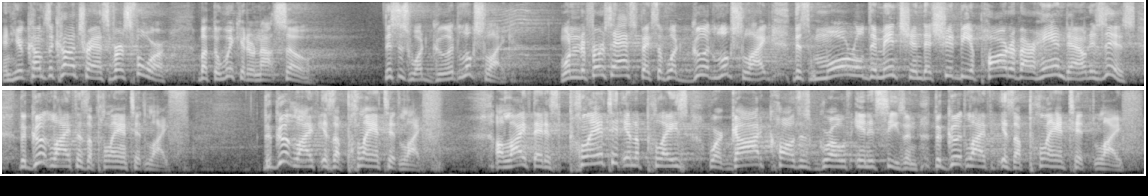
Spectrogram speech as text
And here comes the contrast, verse 4 But the wicked are not so. This is what good looks like. One of the first aspects of what good looks like, this moral dimension that should be a part of our hand down, is this the good life is a planted life. The good life is a planted life. A life that is planted in a place where God causes growth in its season. The good life is a planted life.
